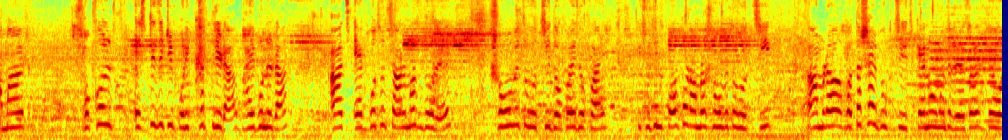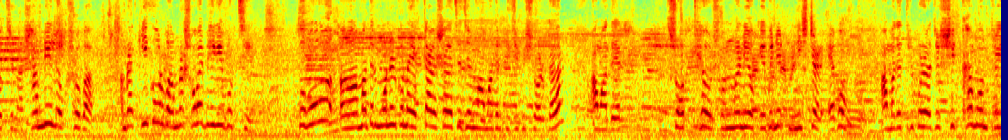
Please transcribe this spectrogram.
আমার সকল এসটিজিটি পরীক্ষার্থীরা ভাই বোনেরা আজ এক বছর চার মাস ধরে সমবেত হচ্ছি দফায় দফায়। কিছুদিন পর পর আমরা সমবেত হচ্ছি। আমরা হতাশায় ভুগছি কেন আমাদের রেজাল্ট দেওয়া হচ্ছে না। সামনেই লোকসভা। আমরা কি করব? আমরা সবাই ভেঙে পড়ছি। তবুও আমাদের মনের কোনো একটা আশা আছে যেন আমাদের বিজেপি সরকার আমাদের শ্রদ্ধেয় সম্মানীয় ক্যাবিনেট মিনিস্টার এবং আমাদের ত্রিপুরা রাজ্যের শিক্ষামন্ত্রী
